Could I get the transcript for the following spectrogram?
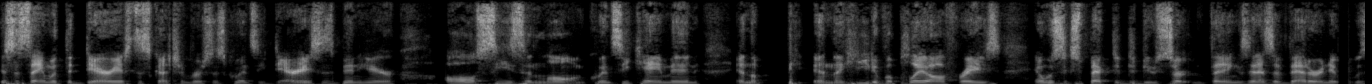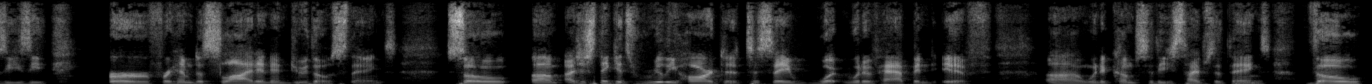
It's the same with the Darius discussion versus Quincy. Darius has been here all season long. Quincy came in in the in the heat of a playoff race and was expected to do certain things. And as a veteran, it was easy. for him to slide in and do those things. So um, I just think it's really hard to to say what would have happened if uh, when it comes to these types of things. Though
